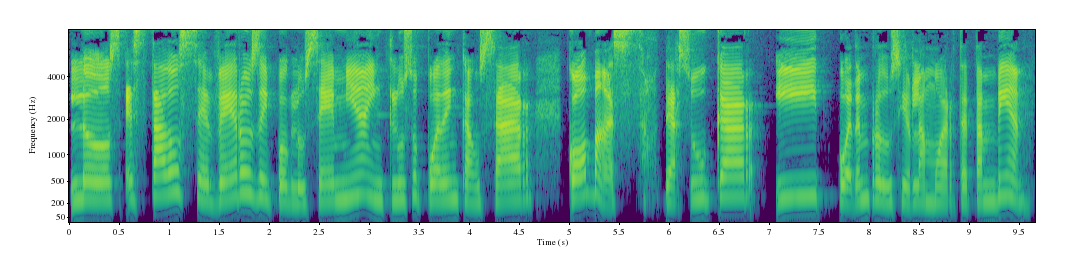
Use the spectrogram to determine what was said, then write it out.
Los estados severos de hipoglucemia incluso pueden causar comas de azúcar y pueden producir la muerte también.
